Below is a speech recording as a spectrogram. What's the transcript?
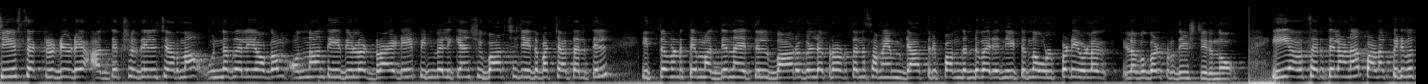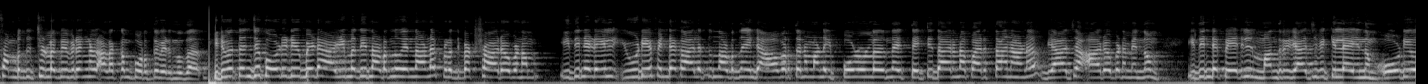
ചീഫ് സെക്രട്ടറിയുടെ അധ്യക്ഷതയിൽ ചേർന്ന ഉന്നതതല യോഗം ഒന്നാം തീയതിയുള്ള ഡ്രൈ ഡേ പിൻവലിക്കാൻ ശുപാർശ ചെയ്ത പശ്ചാത്തലത്തിൽ ഇത്തവണത്തെ മദ്യനയത്തിൽ ബാറുകളുടെ പ്രവർത്തന സമയം രാത്രി പന്ത്രണ്ട് വരെ നീട്ടുന്ന ഉൾപ്പെടെയുള്ള ഇളവുകൾ പ്രതീക്ഷിച്ചിരുന്നു. ഈ അവസരത്തിലാണ് പണപ്പിരിവ് സംബന്ധിച്ചുള്ള വിവരങ്ങൾ അടക്കം പുറത്തു വരുന്നത്. ഇരുപത്തഞ്ച് കോടി രൂപയുടെ അഴിമതി നടന്നു എന്നാണ് പ്രതിപക്ഷ ആരോപണം. ഇതിനിടയിൽ യു ഡി എഫിന്റെ കാലത്ത് നടന്നതിന്റെ ആവർത്തനമാണ് ഇപ്പോഴുള്ളതെന്ന് തെറ്റിദ്ധാരണ പരത്താനാണ് വ്യാജ ആരോപണമെന്നും ഇതിന്റെ പേരിൽ മന്ത്രി രാജിവെക്കില്ല എന്നും ഓഡിയോ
